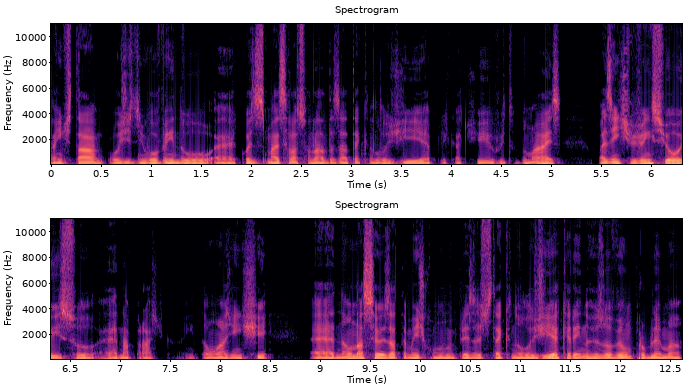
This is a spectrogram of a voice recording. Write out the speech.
a gente está hoje desenvolvendo é, coisas mais relacionadas à tecnologia, aplicativo e tudo mais, mas a gente vivenciou isso é, na prática. Então a gente é, não nasceu exatamente como uma empresa de tecnologia querendo resolver um problema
